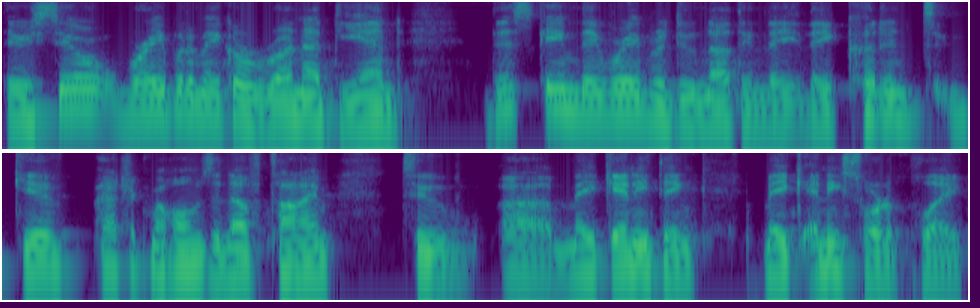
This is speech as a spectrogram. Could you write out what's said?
They still were able to make a run at the end this game they were able to do nothing. They they couldn't give Patrick Mahomes enough time to uh, make anything, make any sort of play,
